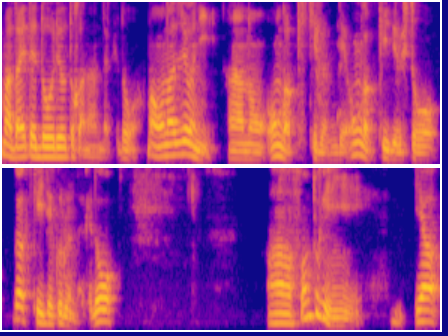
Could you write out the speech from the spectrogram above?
まあ大体同僚とかなんだけど、まあ同じように、あの、音楽聴けるんで、音楽聴いてる人が聞いてくるんだけど、あの、その時に、いや、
